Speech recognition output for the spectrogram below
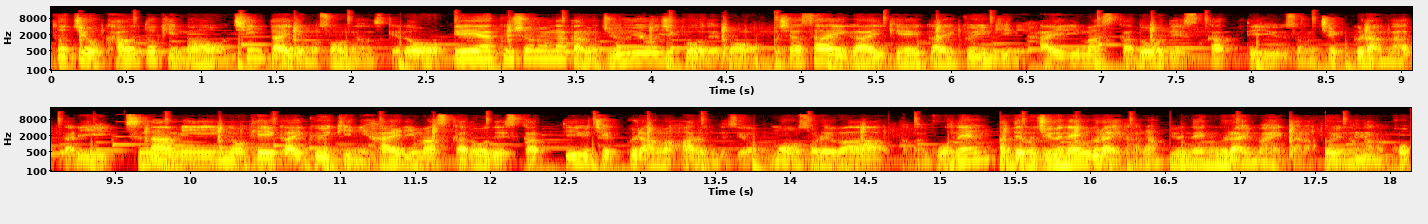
土地を買う時の賃貸でもそうなんですけど、契約書の中の重要事項でも、土砂災害警戒区域に入りますか、どうですかっていうそのチェック欄があったり、津波の警戒区域に入りますか、どうですかっていうチェック欄はあるんですよ。もうそれはあの5年、まあでも10年ぐらいかな、10年ぐらい前からそういうのが項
